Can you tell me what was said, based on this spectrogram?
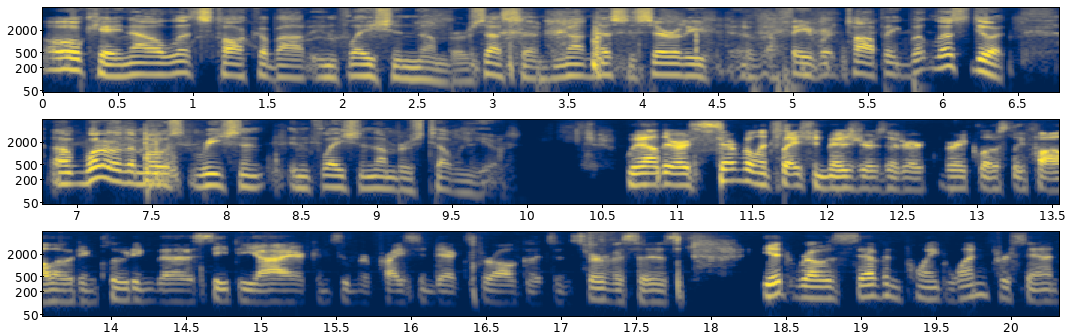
Okay, now let's talk about inflation numbers. That's a, not necessarily a favorite topic, but let's do it. Uh, what are the most recent inflation numbers telling you? Well, there are several inflation measures that are very closely followed, including the CPI or Consumer Price Index for all goods and services, it rose 7.1%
